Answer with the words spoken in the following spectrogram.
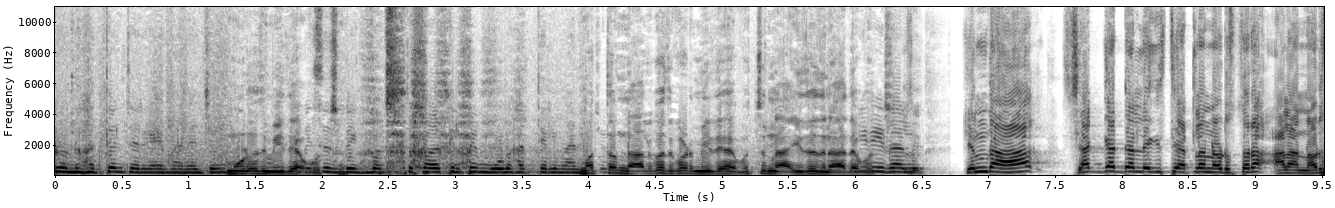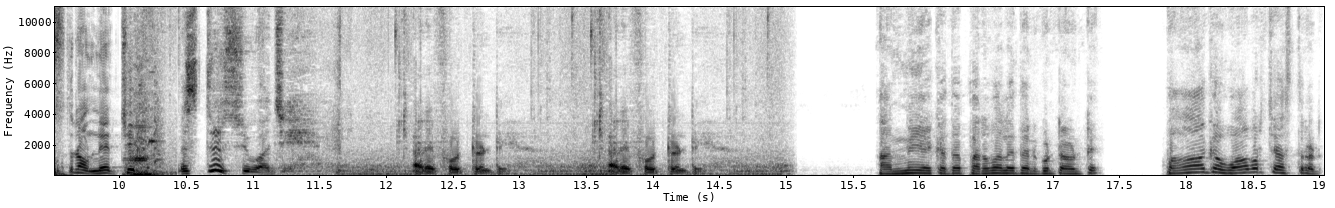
రెండు హత్యలు జరిగాయి మేనేజర్ మూడోది మీదే అవ్వచ్చు. బిగ్ బాస్ సర్కిల్ పై మూడు హత్యలు మేనేజర్ మొత్తం నాలుగోది కూడా మీదే అవ్వచ్చు నా ఐదోది నాదే అవ్వచ్చు. కింద చెగ్గడ్డలు లెగిస్తే ఎట్లా నడుస్తారో అలా నడుస్తున్నావు నేను చెప్పి. మిస్టర్ శివాజీ. అరే ఫోర్ ట్వంటీ అరే ఫోర్ ట్వంటీ అన్నయ్య కదా పర్వాలేదు అనుకుంటా ఉంటే బాగా ఓవర్ చేస్తున్నాడు.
